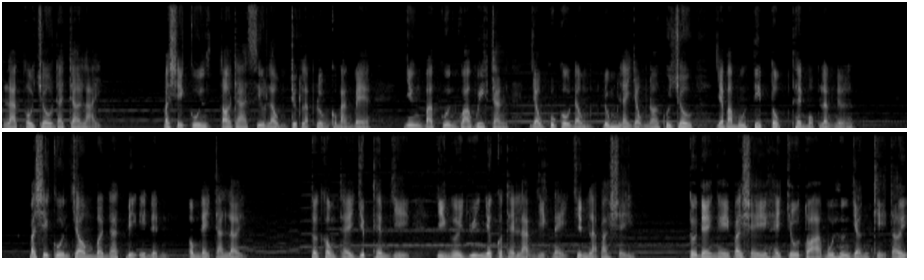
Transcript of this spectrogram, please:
là cậu Joe đã trở lại. Bác sĩ Kuhn tỏ ra siêu lòng trước lập luận của bạn bè, nhưng bà Kuhn quả quyết rằng giọng của cô đồng đúng là giọng nói của Joe và bà muốn tiếp tục thêm một lần nữa. Bác sĩ Kuhn cho ông Bernard biết ý định, ông này trả lời. Tôi không thể giúp thêm gì vì người duy nhất có thể làm việc này chính là bác sĩ. Tôi đề nghị bác sĩ hãy chủ tọa buổi hướng dẫn kỳ tới.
